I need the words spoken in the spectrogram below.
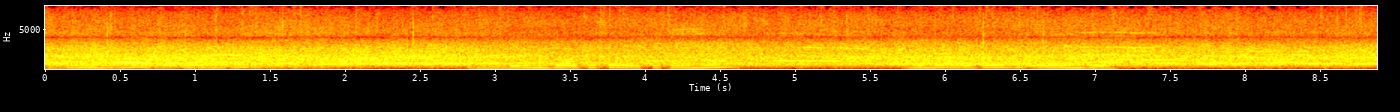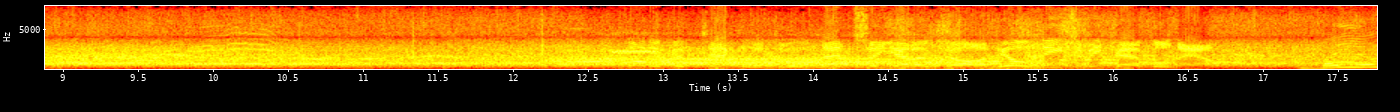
Bizim milli takımımızın, yani benim Galatasaray takımımın yeni aldığı bir oyuncu. Bayıl.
